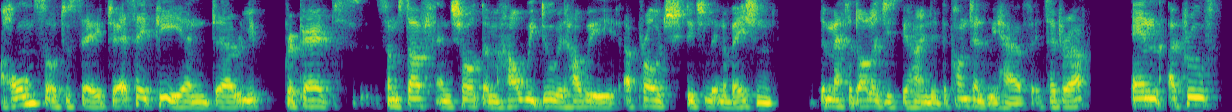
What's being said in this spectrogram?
home, so to say, to SAP and uh, really prepared some stuff and showed them how we do it, how we approach digital innovation, the methodologies behind it, the content we have, etc. And I proved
